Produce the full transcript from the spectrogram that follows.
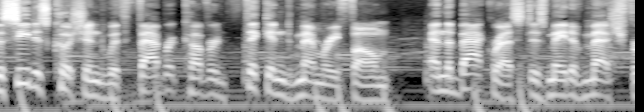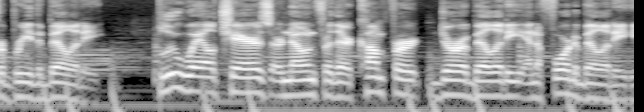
The seat is cushioned with fabric-covered thickened memory foam, and the backrest is made of mesh for breathability. Blue Whale chairs are known for their comfort, durability, and affordability,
